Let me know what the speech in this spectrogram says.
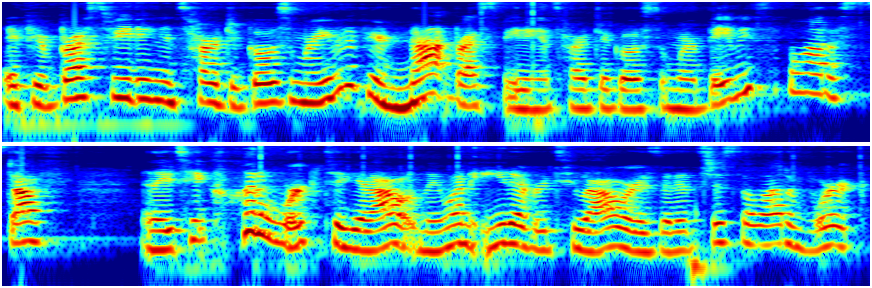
if you're breastfeeding, it's hard to go somewhere. Even if you're not breastfeeding, it's hard to go somewhere. Babies have a lot of stuff and they take a lot of work to get out and they want to eat every two hours and it's just a lot of work.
